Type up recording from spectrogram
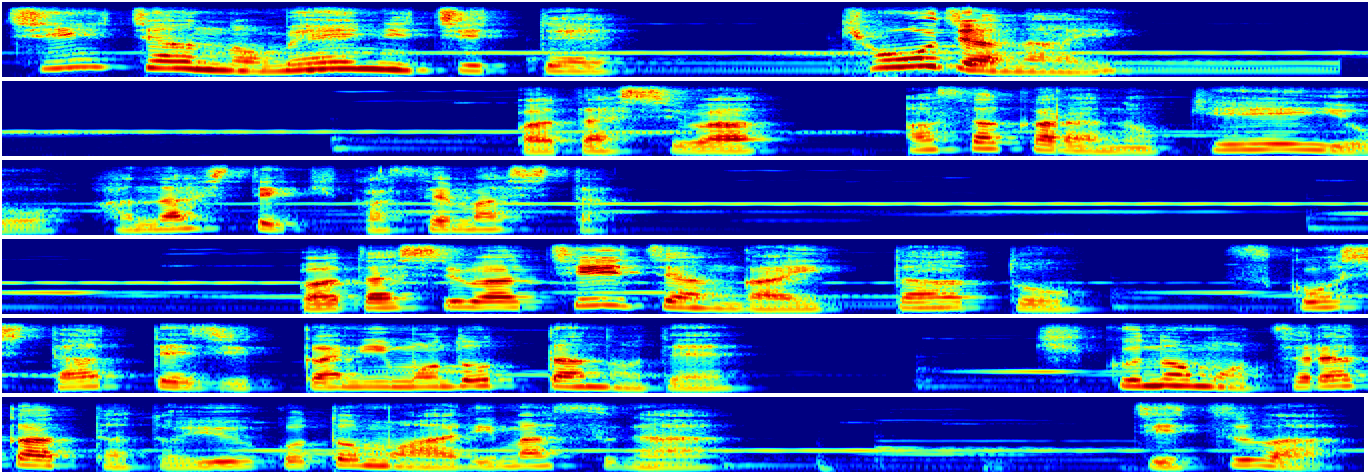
ちいちゃんの命日って今日じゃない？私は朝からの経緯を話して聞かせました。私はちいちゃんが行った後、少し経って実家に戻ったので、聞くのも辛かったということもありますが、実は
